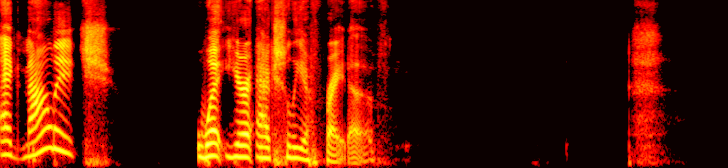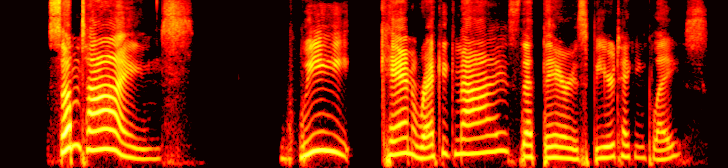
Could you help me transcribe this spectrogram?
Acknowledge what you're actually afraid of. sometimes we can recognize that there is fear taking place.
